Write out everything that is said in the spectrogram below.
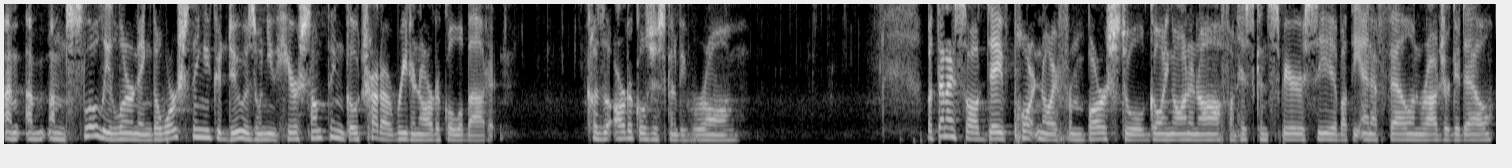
I'm, I'm, I'm slowly learning. The worst thing you could do is when you hear something, go try to read an article about it. Because the article's just going to be wrong. But then I saw Dave Portnoy from Barstool going on and off on his conspiracy about the NFL and Roger Goodell.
